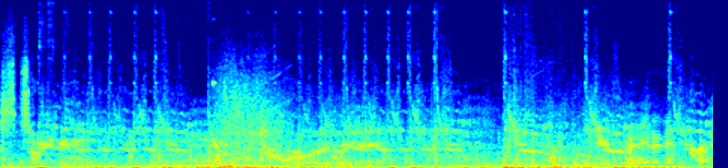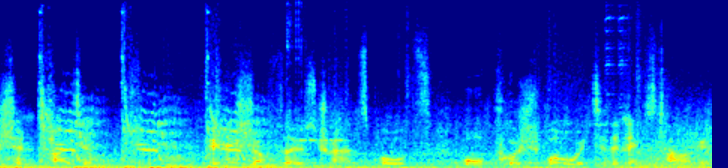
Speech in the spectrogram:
This, Titan. Try me. You've made an impression, Titan. Finish off those transports, or push forward to the next target.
